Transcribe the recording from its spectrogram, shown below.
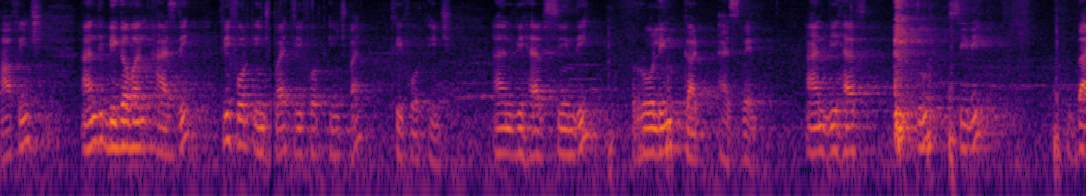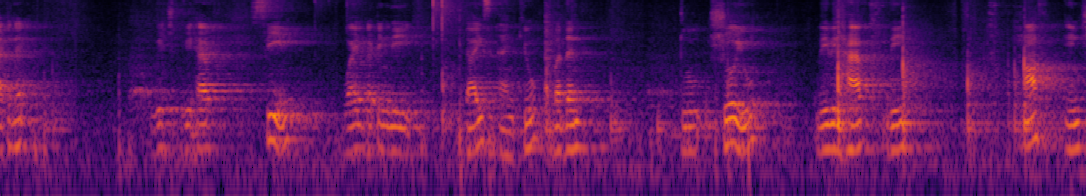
half inch and the bigger one has the 3 4 inch by 3 4 inch by 3 4 inch. And we have seen the rolling cut as well. And we have to see the bâtonnet which we have seen while cutting the dice and cube. But then to show you we will have the half inch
